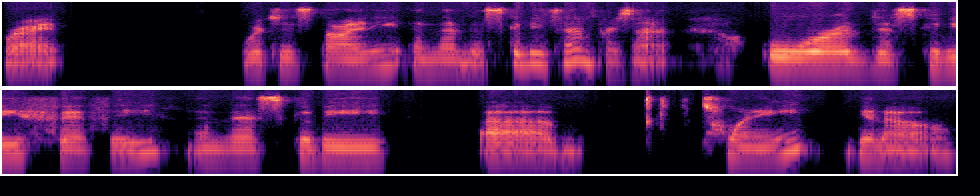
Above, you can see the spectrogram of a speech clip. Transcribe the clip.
right? Which is 90, and then this could be 10%. Or this could be 50, and this could be um, 20, you know,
